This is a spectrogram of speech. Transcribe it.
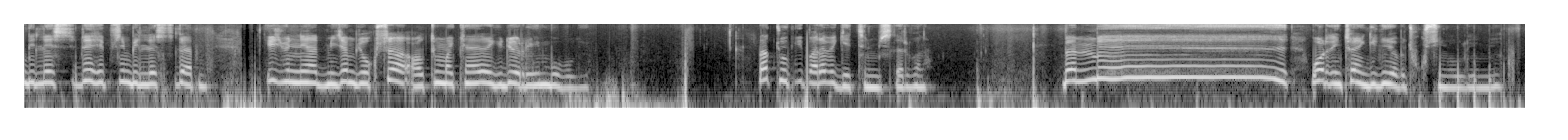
Bir birleştirdi. Hepsini birleştirdi yaptım. Hiçbirini yapmayacağım. Yoksa altın makinelere gidiyor. Rainbow oluyor. Bak çok iyi para ve getirmişler bana. Ben be. Bu arada internet gidince ben çok sinir oluyorum ya.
